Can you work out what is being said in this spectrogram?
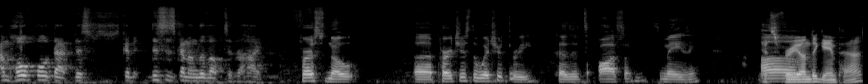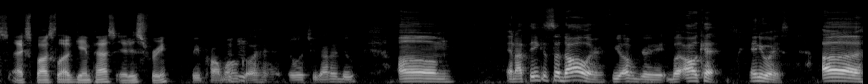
I'm hopeful that this is gonna, this is gonna live up to the hype. First note: uh, purchase The Witcher Three because it's awesome. It's amazing. it's free Um, on the game pass xbox live game pass it is free Free promo. Mhm. Go ahead, do what you gotta do. Um, and I think it's a dollar if you upgrade. But okay. Anyways, uh,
